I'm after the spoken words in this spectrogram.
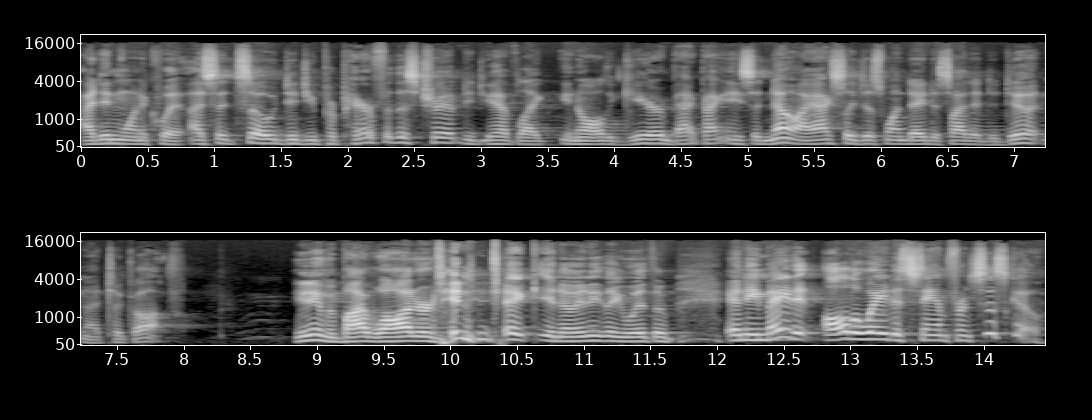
I didn't want to quit. I said, So did you prepare for this trip? Did you have like, you know, all the gear and backpack? And he said, No, I actually just one day decided to do it and I took off. He didn't even buy water, didn't take, you know, anything with him. And he made it all the way to San Francisco.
